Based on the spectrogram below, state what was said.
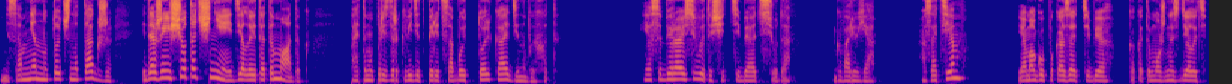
Несомненно, точно так же и даже еще точнее делает это Мадок, поэтому призрак видит перед собой только один выход. «Я собираюсь вытащить тебя отсюда», — говорю я. А затем я могу показать тебе, как это можно сделать,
